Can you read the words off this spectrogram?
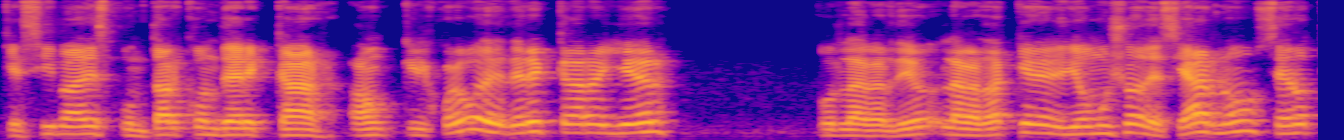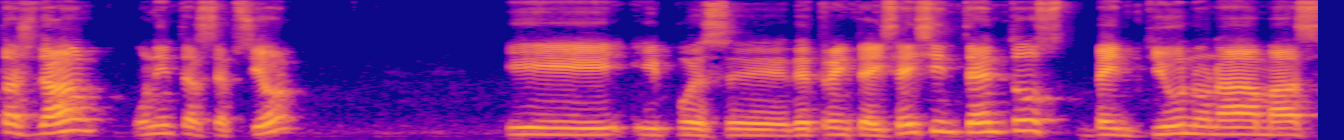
que, sí va a despuntar con Derek Carr. Aunque el juego de Derek Carr ayer, pues la verdad, la verdad que dio mucho a desear, ¿no? Cero touchdown, una intercepción. Y, pues de 36 intentos, 21 nada más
